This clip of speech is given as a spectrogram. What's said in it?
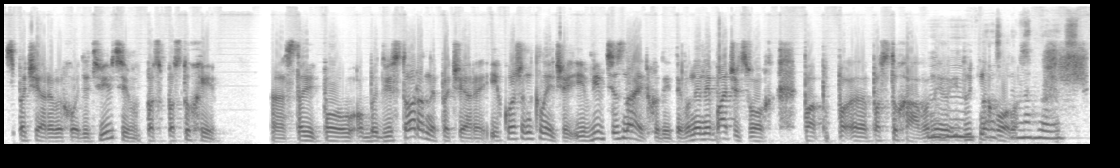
з печери виходять вівці, пастухи е, стають по обидві сторони печери, і кожен кличе. І вівці знають, куди йти. Вони не бачать свого па- пастуха, вони Мгм, йдуть на голос. на голос.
